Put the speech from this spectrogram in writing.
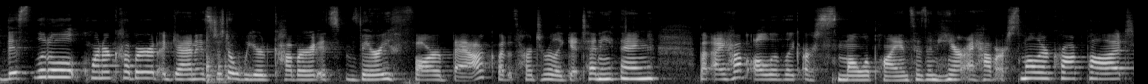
This little corner cupboard, again, it's just a weird cupboard. It's very far back, but it's hard to really get to anything but I have all of like our small appliances in here. I have our smaller crock pot,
